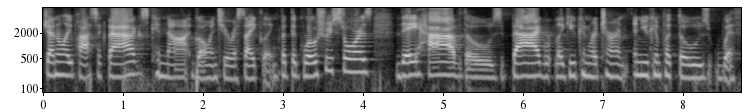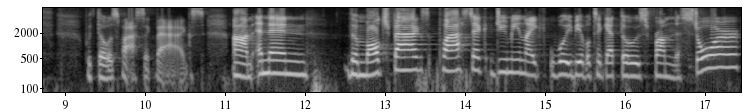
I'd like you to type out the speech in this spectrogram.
generally, plastic bags cannot go into your recycling. But the grocery stores, they have those bag like you can return and you can put those with with those plastic bags. Um, and then the mulch bags, plastic. Do you mean like will you be able to get those from the store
